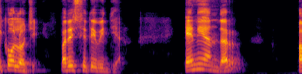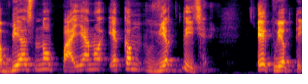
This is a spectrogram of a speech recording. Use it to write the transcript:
ઇકોલોજી પરિસ્થિતિ વિદ્યા, એની અંદર અભ્યાસનો પાયાનો એકમ વ્યક્તિ છે. એક વ્યક્તિ.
